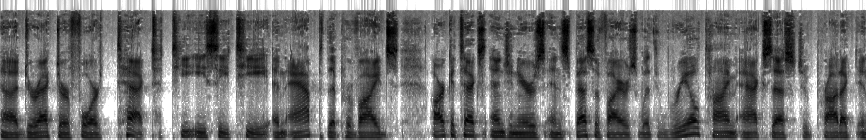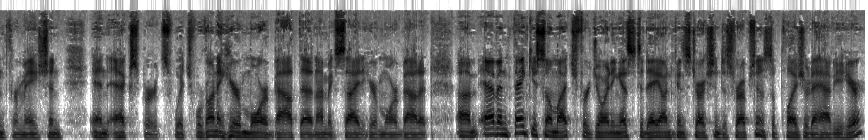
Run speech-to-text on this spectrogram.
uh, director for TECT, T E C T, an app that provides architects, engineers, and specifiers with real time access to product information and experts, which we're going to hear more about that, and I'm excited to hear more about it. Um, Evan, thank you so much for joining us today on Construction Disruption. It's a pleasure to have you here.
